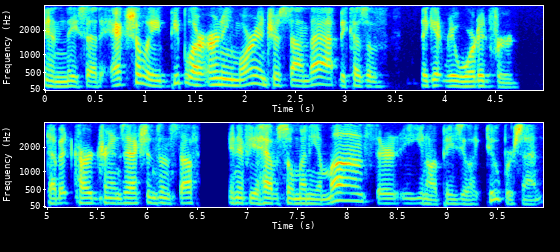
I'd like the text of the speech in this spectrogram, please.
and they said actually people are earning more interest on that because of they get rewarded for debit card transactions and stuff. And if you have so many a month, they're you know it pays you like two percent.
